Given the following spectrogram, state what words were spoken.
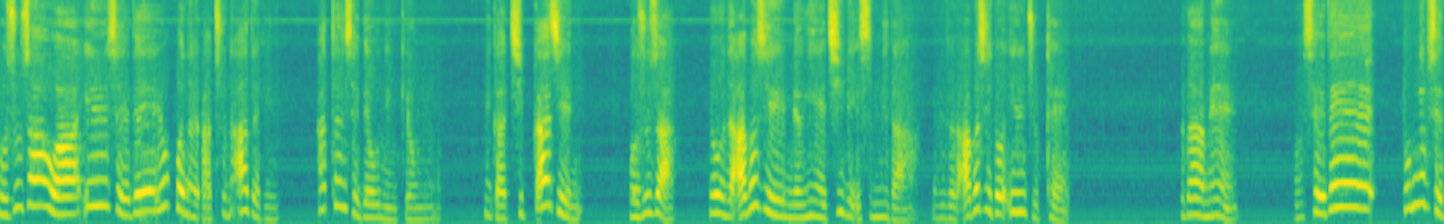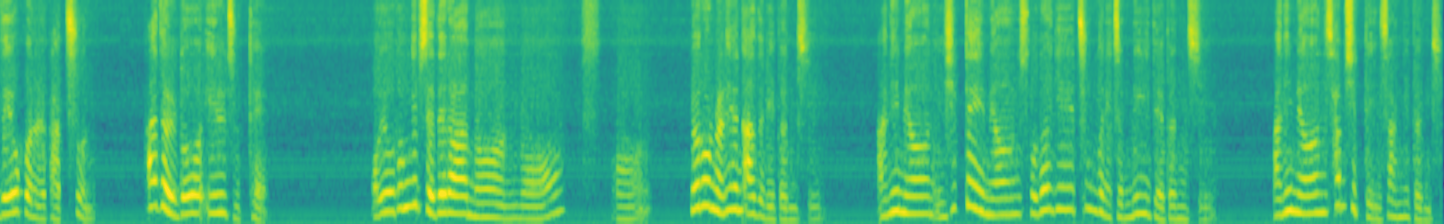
거주자와 1세대 요건을 갖춘 아들이 같은 세대원인 경우 그러니까 집 가진 거주자 이제 아버지 명의의 집이 있습니다. 예를 들어 아버지도 1주택 그 다음에 세대 독립세대 요건을 갖춘 아들도 1주택 어, 요 독립세대라면 뭐 어, 결혼을 한 아들이든지 아니면 20대이면 소득이 충분히 증명이 되든지 아니면 30대 이상이든지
